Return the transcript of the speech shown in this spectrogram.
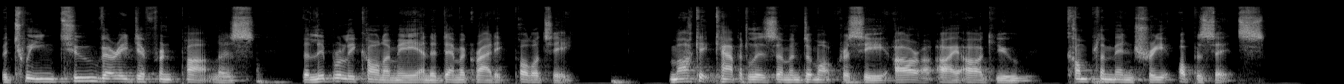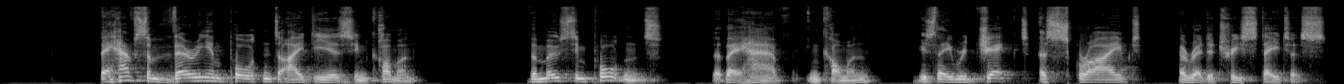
between two very different partners the liberal economy and a democratic polity. Market capitalism and democracy are, I argue, complementary opposites. They have some very important ideas in common. The most important that they have in common is they reject ascribed hereditary status.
